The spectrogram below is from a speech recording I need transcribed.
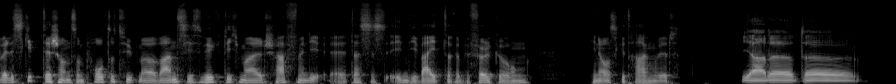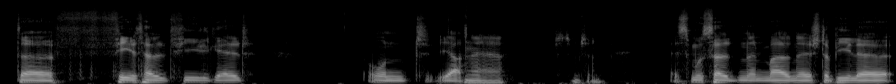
weil es gibt ja schon so einen Prototypen, aber wann sie es wirklich mal schaffen, die, äh, dass es in die weitere Bevölkerung hinausgetragen wird. Ja, da, da, da fehlt halt viel Geld. Und ja, Naja, stimmt schon. es muss halt mal eine stabile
